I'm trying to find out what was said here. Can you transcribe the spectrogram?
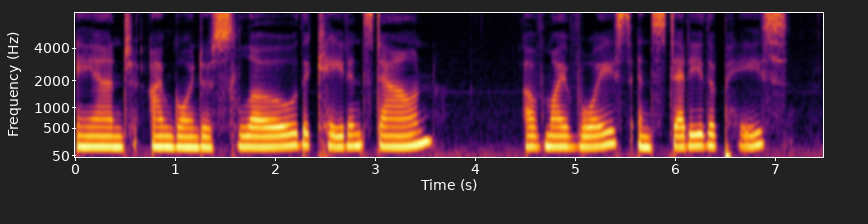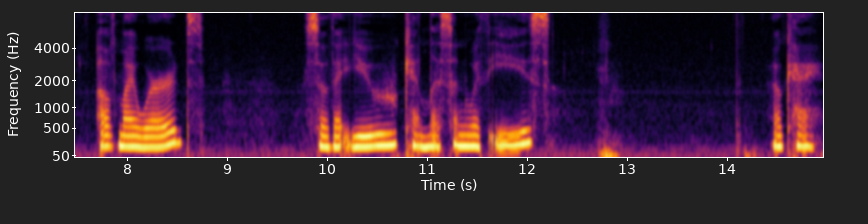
and I'm going to slow the cadence down of my voice and steady the pace of my words so that you can listen with ease. Okay.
